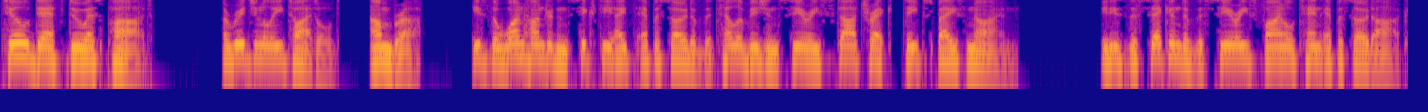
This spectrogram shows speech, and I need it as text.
Till Death Do Us Part, originally titled Umbra, is the 168th episode of the television series Star Trek – Deep Space Nine. It is the second of the series' final ten-episode arc.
